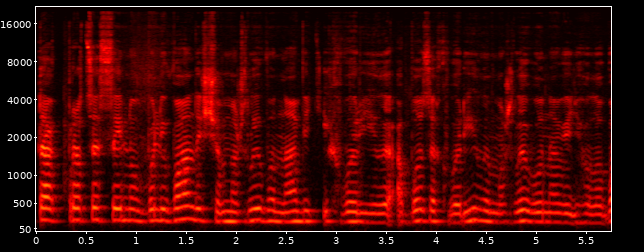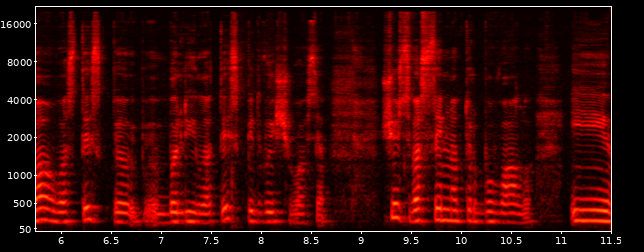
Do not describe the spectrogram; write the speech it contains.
так про це сильно вболівали, що, можливо, навіть і хворіли, або захворіли, можливо, навіть голова у вас тиск е, боліла, тиск підвищувався. Щось вас сильно турбувало. І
